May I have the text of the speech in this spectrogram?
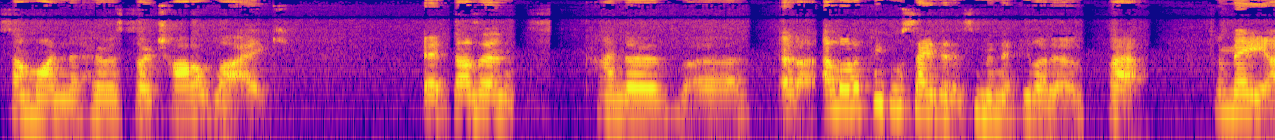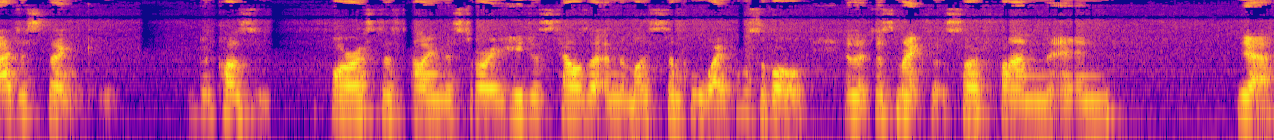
someone who is so childlike, it doesn't kind of. Uh, a- lot of people say that it's manipulative, but for me, I just think because Forrest is telling the story, he just tells it in the most simple way possible, and it just makes it so fun and yeah,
